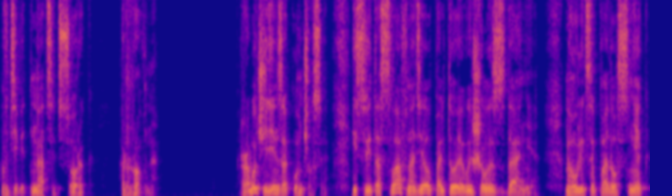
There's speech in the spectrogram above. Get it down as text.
в 19.40 ровно. Рабочий день закончился, и Святослав надел пальто и вышел из здания. На улице падал снег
